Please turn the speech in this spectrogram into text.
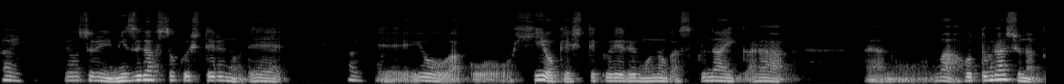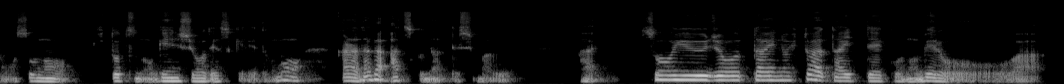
はい、要するに水が不足しているので、はい、はい。えー要はこう火を消してくれるものが少ないから、あのまあ、ホットフラッシュなんかもその一つの現象ですけれども、体がうん、熱くなってしまう。はい、そういう状態の人は大抵このベロは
